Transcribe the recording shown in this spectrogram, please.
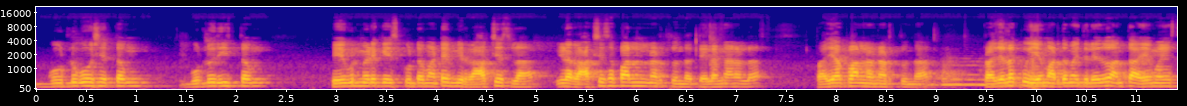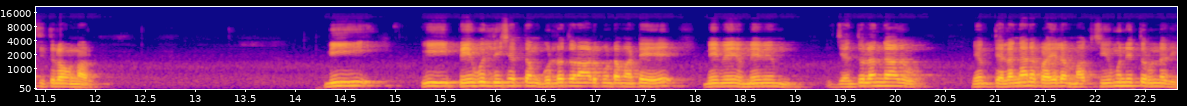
గుడ్లు కోసేస్తాం గుడ్లు తీస్తాం పేగులు మెడకేసుకుంటాం అంటే మీరు రాక్షసులా? ఇక్కడ రాక్షస పాలన నడుతుందా తెలంగాణలో? ప్రజాపాలన నడుతుందా ప్రజలకు ఏం అర్థమైతలేదు అంత అయమయ స్థితిలో ఉన్నారు. మీ ఈ పేగులు తీసేస్తాం గుళ్ళతో ఆడుకుంటాం అంటే మేమే మేమేం జంతువులం కాదు. మేము తెలంగాణ ప్రజలం మాకు చీమునెత్తురు ఉన్నది.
